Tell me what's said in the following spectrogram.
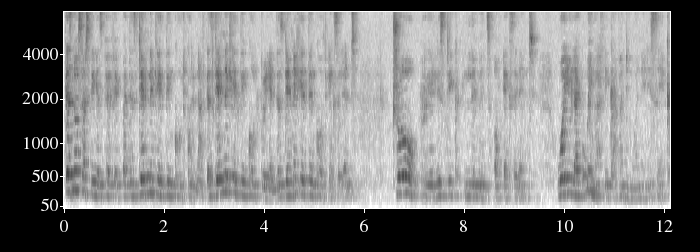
There's no such thing as perfect but there's definitely a thing called good enough. There's definitely a thing called brilliant. There's definitely a thing called excellent draw realistic limits of excellent where you like ube ngafika apha ndingoneliseka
